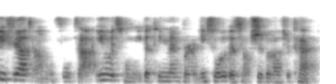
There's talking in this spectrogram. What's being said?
必须要讲很复杂，因为从一个 team member，你所有的小事都要去看，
